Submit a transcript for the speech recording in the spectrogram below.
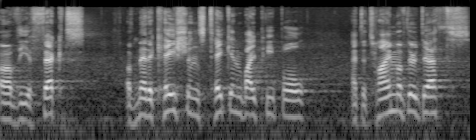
of the effects of medications taken by people at the time of their deaths,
